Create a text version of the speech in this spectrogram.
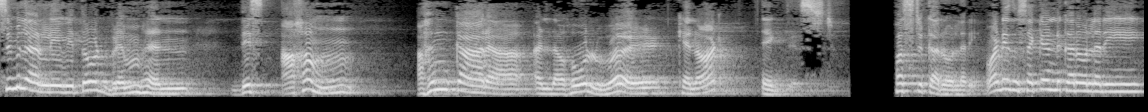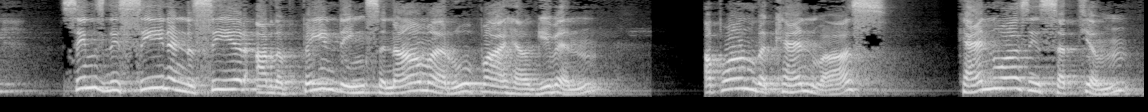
Similarly, without Brahman, this Aham Ahankara and the whole world cannot exist. First corollary. What is the second corollary? Since the seen and the seer are the paintings Nama Rupa have given, upon the canvas, canvas is Satyam,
